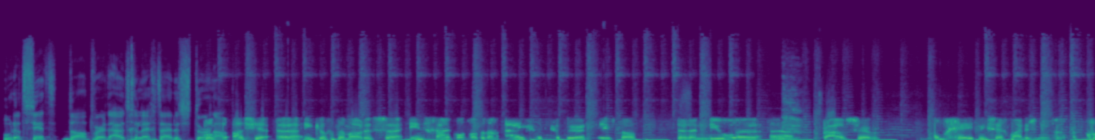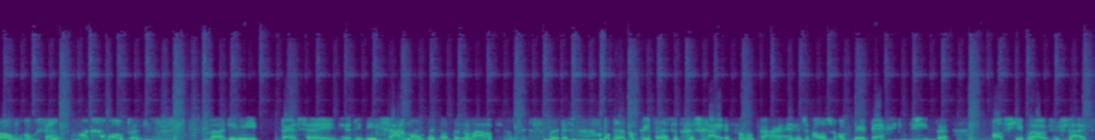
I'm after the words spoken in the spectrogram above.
Hoe dat zit, dat werd uitgelegd tijdens Turn Klopt. Up. Als je eh incognito-modus eh, inschakelt, wat er dan eigenlijk gebeurt, is dat er een nieuwe eh, browser-omgeving, zeg maar, dus een Chrome-omgeving wordt geopend, eh, die niet per se, eh, die niet samenhangt met wat er normaal op je computer gebeurt. Dus op jouw computer is het gescheiden van elkaar en is alles ook weer weg in principe als je je browser sluit.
